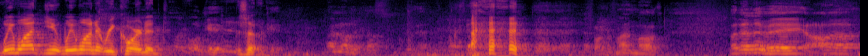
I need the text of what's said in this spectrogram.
we want you. We want it recorded. Okay. So, okay. I'm not accustomed in front of my mouth. But anyway, uh,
